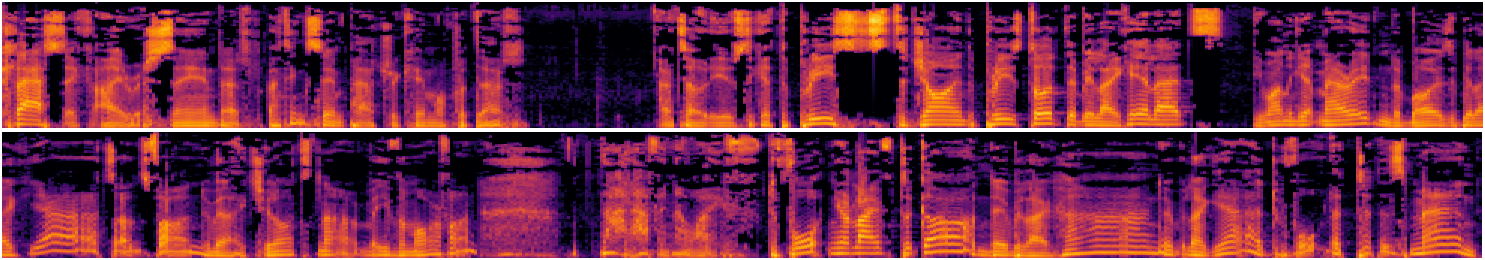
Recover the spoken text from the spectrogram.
Classic Irish saying that. I think St. Patrick came up with that. That's how they used to get the priests to join the priesthood. They'd be like, hey lads, you want to get married? And the boys would be like, yeah, that sounds fun. They'd be like, you know, it's not even more fun. Not having a wife, devoting your life to God. And they'd be like, ah, and they'd be like, yeah, devote it to this man.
